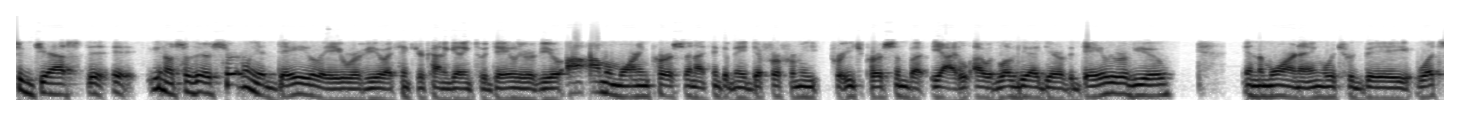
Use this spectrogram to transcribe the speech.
suggest, it, it, you know, so there's certainly a daily review. I think you're kind of getting to a daily review. I, am a morning person. I think it may differ for me for each person, but yeah, I, I would love the idea of a daily review in the morning, which would be what's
